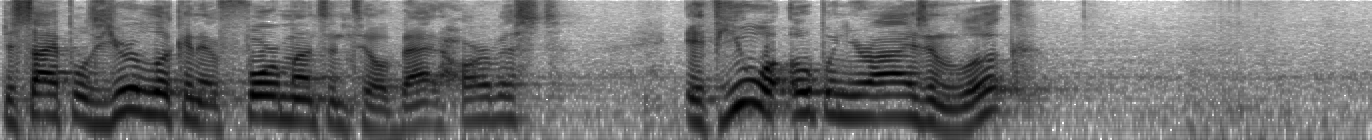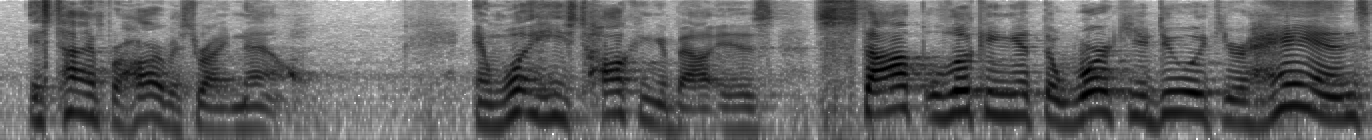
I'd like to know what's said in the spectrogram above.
Disciples, you're looking at four months until that harvest. If you will open your eyes and look, it's time for harvest right now. And what he's talking about is stop looking at the work you do with your hands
